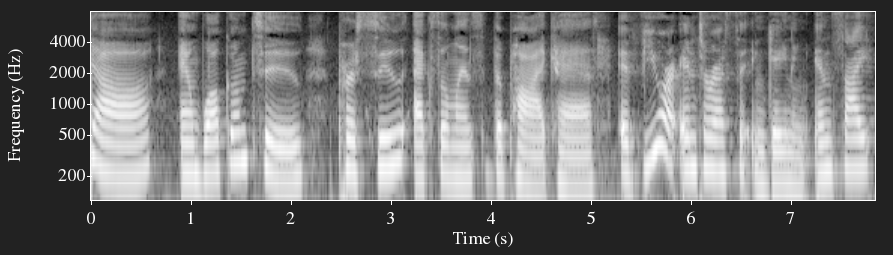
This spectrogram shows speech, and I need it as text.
y'all, and welcome to Pursue Excellence, the podcast. If you are interested in gaining insight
